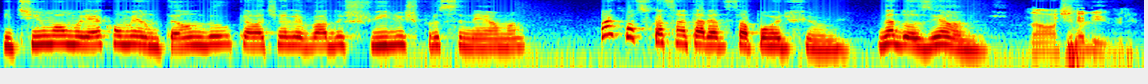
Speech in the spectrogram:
e tinha uma mulher comentando que ela tinha levado os filhos pro cinema. Qual é a classificação etária dessa porra de filme? Não é 12 anos? Não, acho que é livre.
